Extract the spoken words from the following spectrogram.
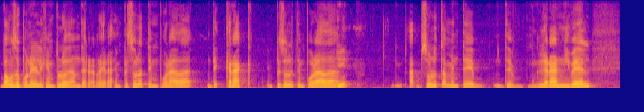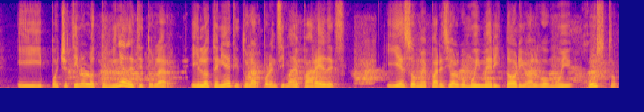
vamos a poner el ejemplo de Ander Herrera. Empezó la temporada de crack. Empezó la temporada absolutamente de gran nivel. Y Pochettino lo tenía de titular. Y lo tenía de titular por encima de paredes. Y eso me pareció algo muy meritorio, algo muy justo.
